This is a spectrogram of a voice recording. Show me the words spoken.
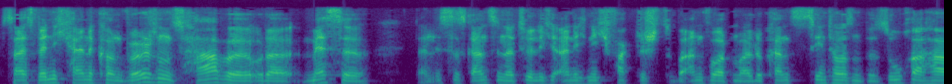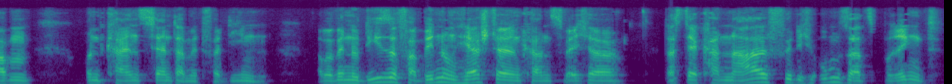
Das heißt, wenn ich keine Conversions habe oder messe, dann ist das Ganze natürlich eigentlich nicht faktisch zu beantworten, weil du kannst 10.000 Besucher haben und keinen Cent damit verdienen. Aber wenn du diese Verbindung herstellen kannst, welcher, dass der Kanal für dich Umsatz bringt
